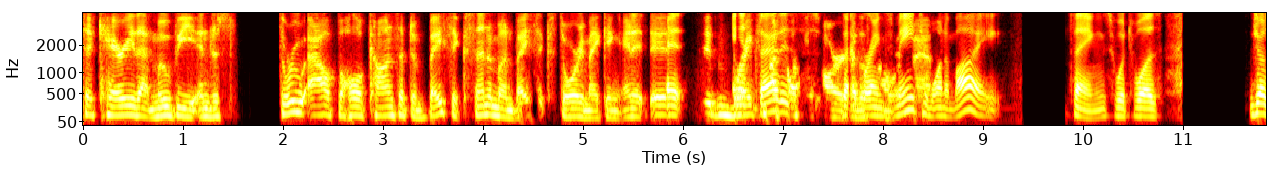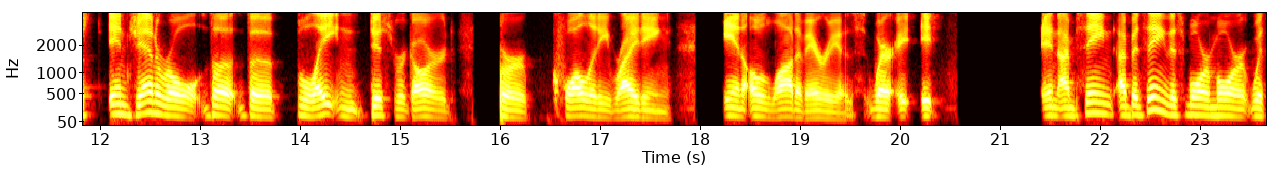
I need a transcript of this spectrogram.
to carry that movie and just threw out the whole concept of basic cinema and basic story making, and it it, And- it breaks that my is that as a Star brings me to one of my things, which was just in general the the blatant disregard for quality writing in a lot of areas where it, it and I'm seeing I've been seeing this more and more with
